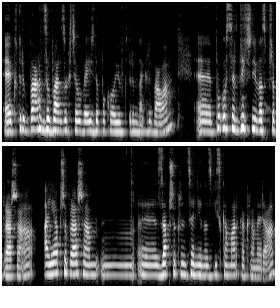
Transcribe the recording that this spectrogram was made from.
e, który bardzo, bardzo chciał wejść do pokoju, w którym nagrywałam. E, Pogo serdecznie Was przeprasza, a ja przepraszam mm, za przekręcenie nazwiska Marka Kramera,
